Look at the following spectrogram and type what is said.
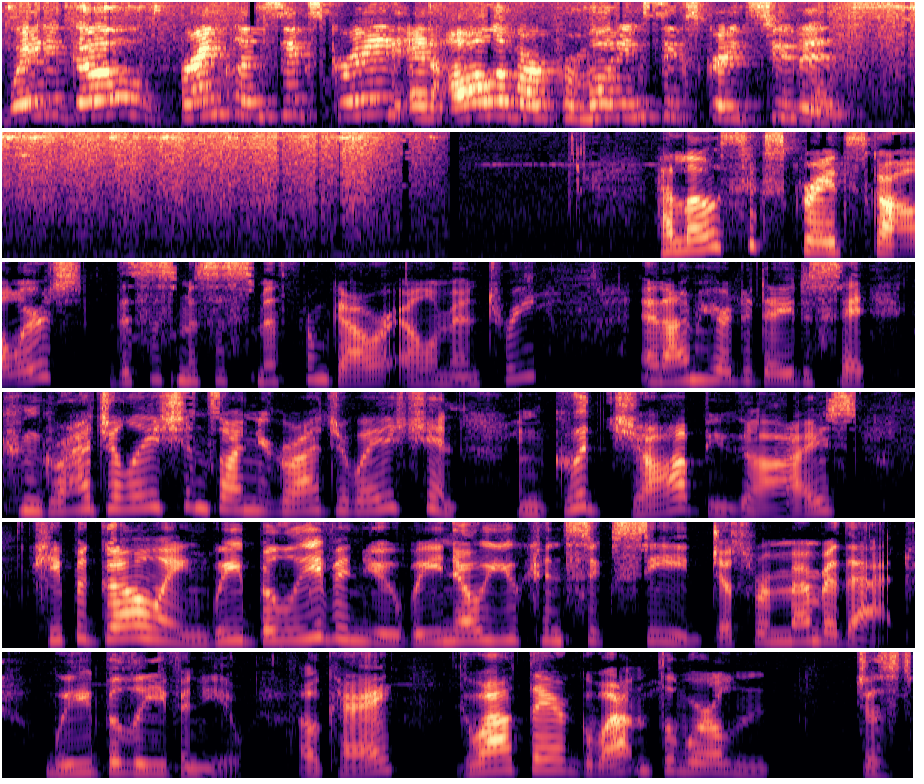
Way to go, Franklin sixth grade and all of our promoting sixth grade students. Hello, sixth grade scholars. This is Mrs. Smith from Gauer Elementary, and I'm here today to say congratulations on your graduation and good job, you guys. Keep it going. We believe in you. We know you can succeed. Just remember that. We believe in you, okay? Go out there, go out into the world, and just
